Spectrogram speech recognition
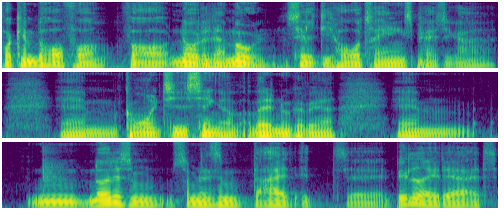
får kæmpet hårdt for, for at nå det der mål. Selv de hårde træningspassikere, øhm, kommer over i tid i seng, og hvad det nu kan være. Øhm, Mm, noget af det, som, som ligesom, der er et, et, øh, billede af, det er, at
